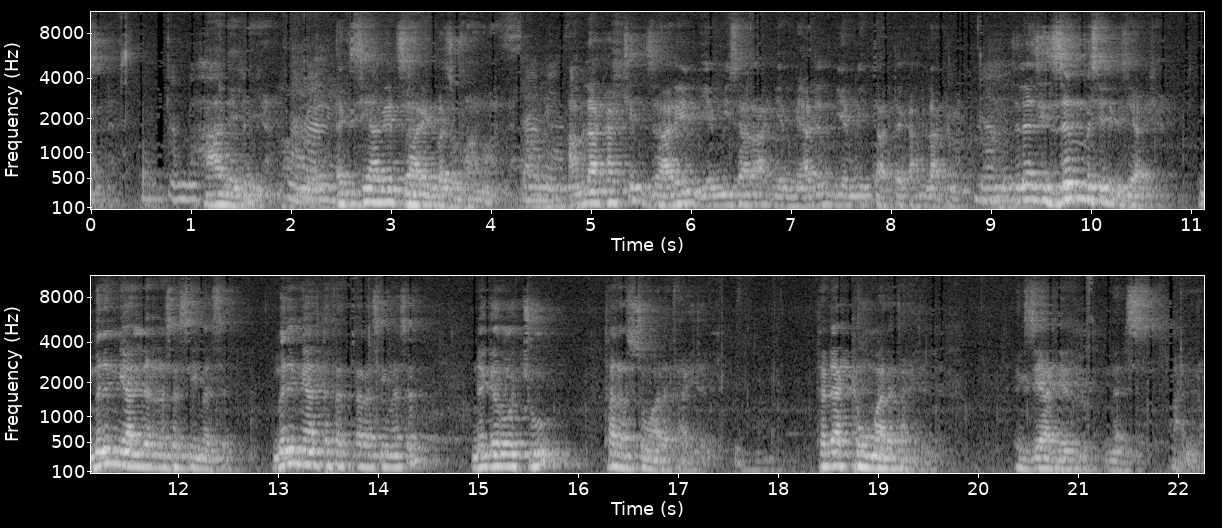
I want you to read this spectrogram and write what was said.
አለ። ሃሌሉያ! እግዚአብሔር ዛሬም በዙፋኑ አለ። አምላካችን ዛሬም የሚሰራ የሚያድን የሚታደግ አምላክ ነው። ስለዚህ ዝም ሲል እግዚአብሔር ምንም ያልደረሰ ሲመስል ምንም ያልተፈጠረ ሲመስል ነገሮቹ ተረሱ ማለት አይደለም፣ ተዳከሙ ማለት አይደለም። እግዚአብሔር መልስ አለው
